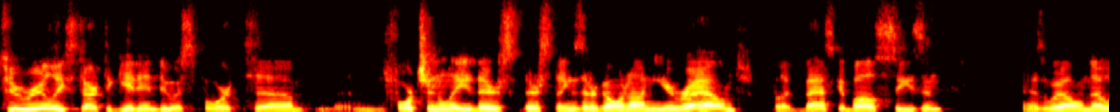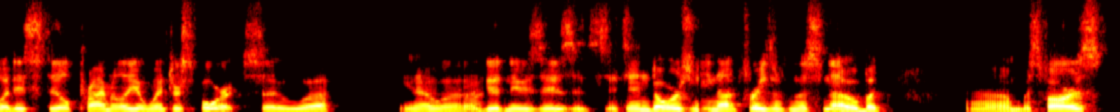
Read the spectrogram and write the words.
to really start to get into a sport. Uh, fortunately, there's there's things that are going on year round, but basketball season, as we all know, it is still primarily a winter sport. So, uh, you know, uh, good news is it's it's indoors and you're not freezing from the snow. But um, as far as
